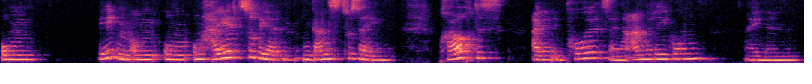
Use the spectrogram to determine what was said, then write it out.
um eben, um, um, um heil zu werden, um ganz zu sein, braucht es einen Impuls, eine Anregung, einen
